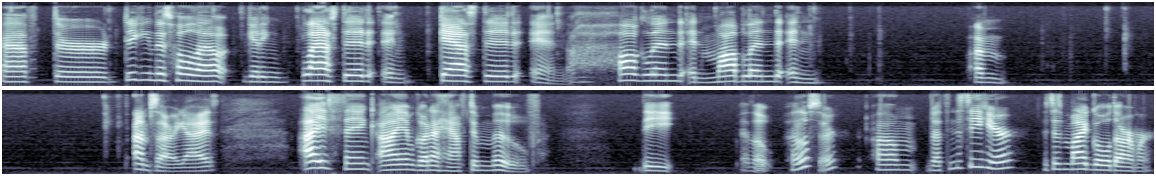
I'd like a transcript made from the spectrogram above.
after digging this hole out, getting blasted and gasted and hoglined and moblined and I'm I'm sorry guys. I think I am gonna have to move. The hello hello sir. Um nothing to see here. This is my gold armor.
